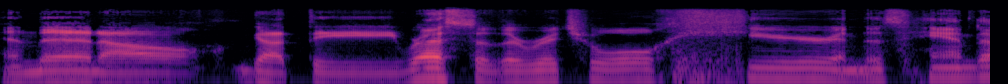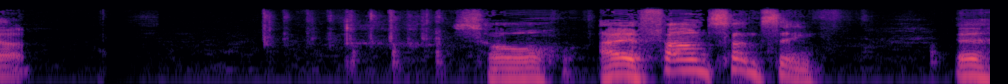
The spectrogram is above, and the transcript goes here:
And then I'll got the rest of the ritual here in this handout. So I have found something. Uh,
